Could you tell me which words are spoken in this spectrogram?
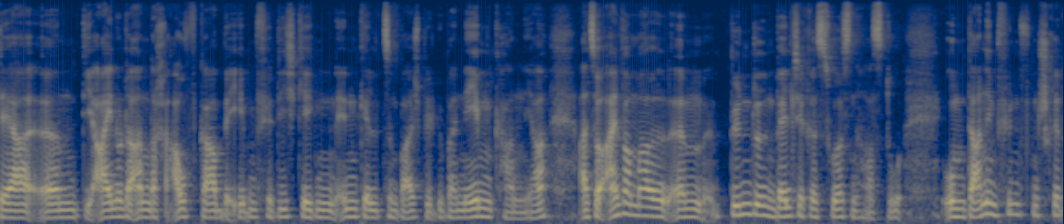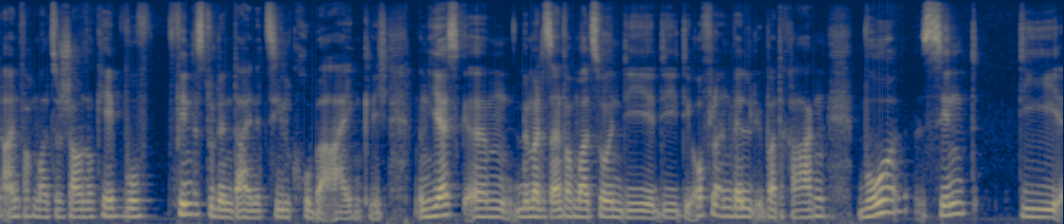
der ähm, die ein oder andere Aufgabe eben für dich gegen Entgelt zum Beispiel übernehmen kann. Ja? Also einfach mal ähm, bündeln, welche Ressourcen hast du, um dann im fünften Schritt einfach mal zu schauen, okay, wo findest du denn deine Zielgruppe eigentlich? Und hier ist, ähm, wenn wir das einfach mal so in die, die, die Offline-Welt übertragen, wo sind die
